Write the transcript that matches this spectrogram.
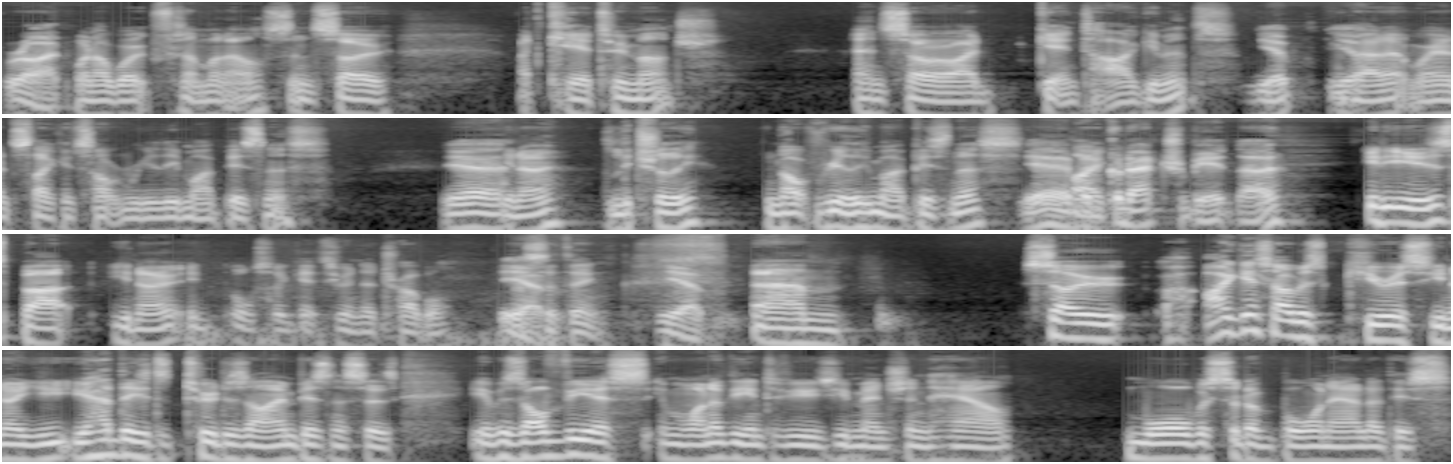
Right. when I worked for someone else, and so I'd care too much, and so I'd get into arguments Yep. Yep. about it, where it's like it's not really my business, Yeah. you know, literally not really my business. Yeah, but like good attribute though. it is, but you know, it also gets you into trouble. Yeah. That's the thing. Yeah. Um, so I guess I was curious. You know, you, you had these two design businesses. It was obvious in one of the interviews you mentioned how more was sort of born out of this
